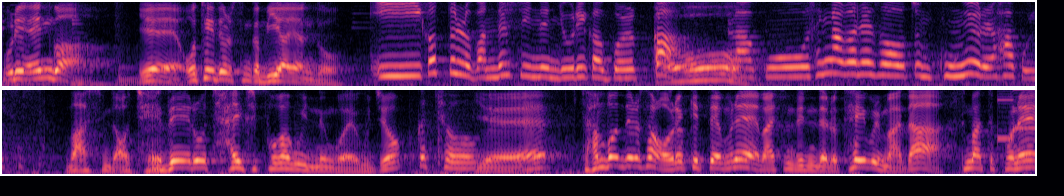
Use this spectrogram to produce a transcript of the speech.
우리 앤과 예 어떻게 들었습니까 미아 양도 이것들로 만들 수 있는 요리가 뭘까라고 생각을 해서 좀 공유를 하고 있었어요. 맞습니다. 어, 제대로 잘 짚어가고 있는 거예요, 그죠? 그쵸. 예. 자, 한번 들어서 어렵기 때문에 말씀드린 대로 테이블마다 스마트폰에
